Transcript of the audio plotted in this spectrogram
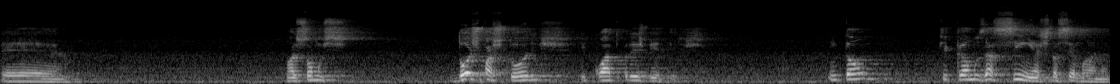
é, nós somos dois pastores e quatro presbíteros. Então, ficamos assim esta semana.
